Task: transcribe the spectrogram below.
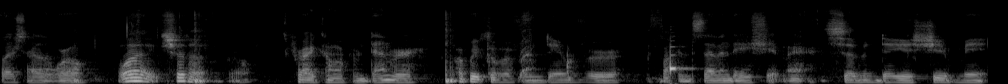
the other side of the world. What? Shut up, bro. It's probably coming from Denver. Probably coming from Denver. Fucking seven day shipment. Seven day shipment.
